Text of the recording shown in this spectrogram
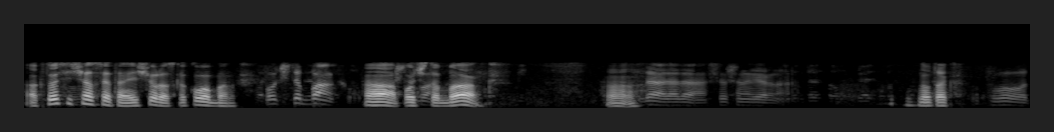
А кто сейчас это? Еще раз, какого банка? Почта банк. А, Почта банк. А, Да, да, да, совершенно верно. ну так. Вот.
